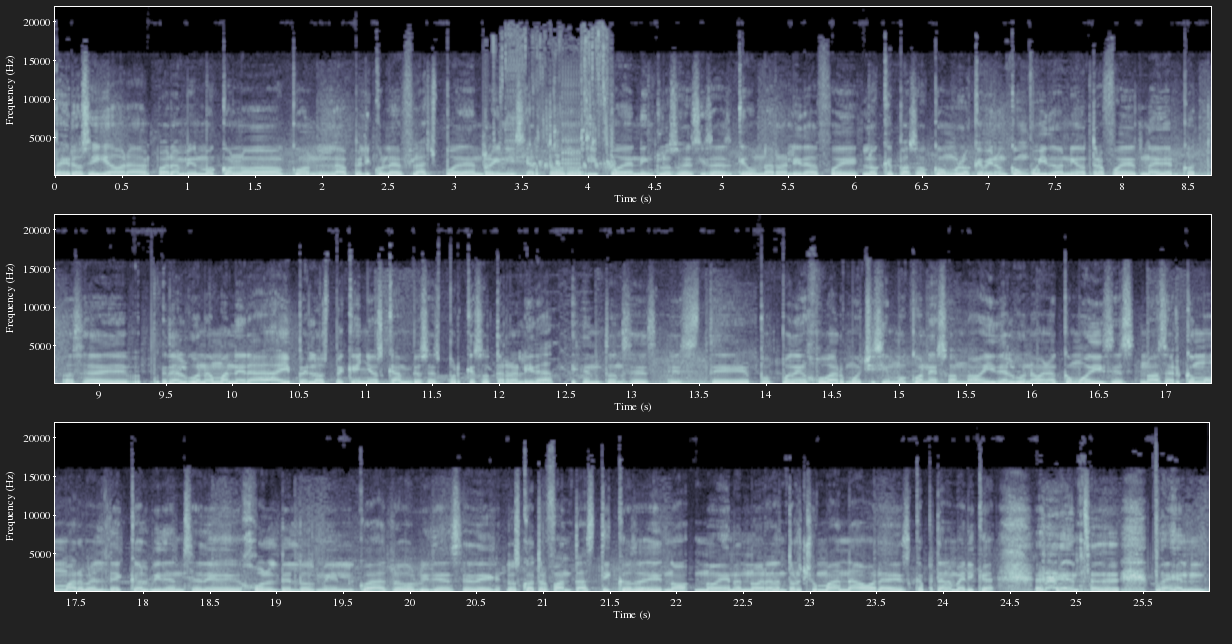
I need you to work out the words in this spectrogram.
Pero sí, ahora, ahora mismo con, lo, con la película de Flash pueden reiniciar todo y pueden incluso decir, ¿sabes qué? Una realidad fue lo que pasó con lo que vieron con Whedon y otra fue Snyder Cut. O sea, de, alguna manera hay los pequeños cambios es porque es otra realidad. Entonces, este, pues pueden jugar muchísimo con eso, ¿no? Y de alguna manera, como dices, no hacer como Marvel de que olvídense de Hall del 2004, olvídense de los Cuatro Fantásticos. Eh, no, no, no era antorcha humana, ahora es Capitán América. Entonces pueden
